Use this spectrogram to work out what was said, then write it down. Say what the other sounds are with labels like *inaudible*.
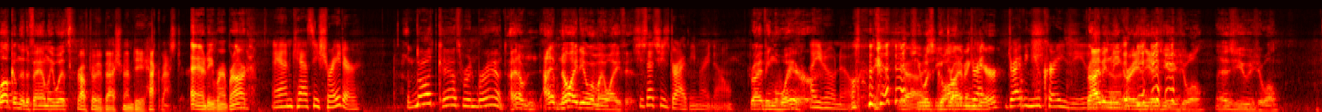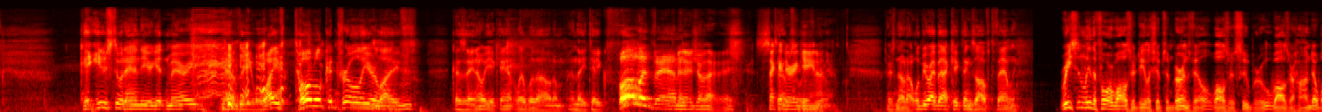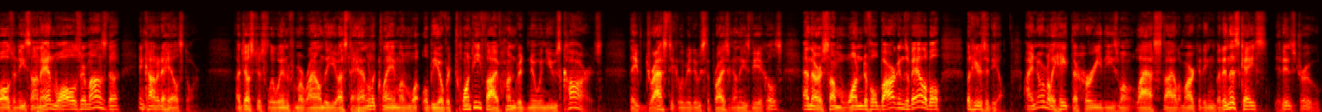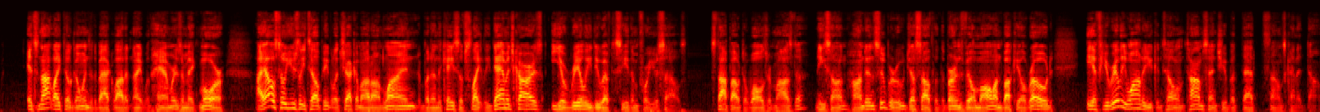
Welcome to the family with Ralph W. Basham, MD, Hackmaster. Andy Brant Barnard. And Cassie Schrader. not Catherine Brandt. I don't. I have no idea where my wife is. She said she's driving right now. Driving where? I don't know. *laughs* Yeah, She was she gone. driving Dri- here. Driving you crazy. *laughs* Driving me crazy as usual. As usual. Get used to it, Andy. You're getting married. You have the *laughs* wife total control of your life because they know you can't live without them, and they take full advantage. Advantage of that, eh? Secondary Absolutely gain on there. There's no doubt. We'll be right back. Kick things off with the family. Recently, the four Walser dealerships in Burnsville, Walser Subaru, Walser Honda, Walser Nissan, and Walser Mazda encountered a hailstorm. Adjusters flew in from around the U.S. to handle a claim on what will be over 2,500 new and used cars. They've drastically reduced the pricing on these vehicles, and there are some wonderful bargains available. But here's the deal. I normally hate the hurry these won't last style of marketing, but in this case, it is true. It's not like they'll go into the back lot at night with hammers and make more. I also usually tell people to check them out online, but in the case of slightly damaged cars, you really do have to see them for yourselves. Stop out to Walser Mazda, Nissan, Honda, and Subaru just south of the Burnsville Mall on Buck Hill Road. If you really want to, you can tell them Tom sent you, but that sounds kind of dumb.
